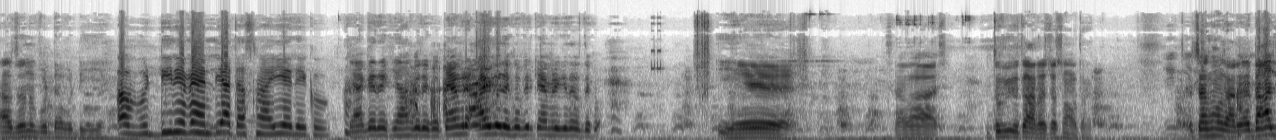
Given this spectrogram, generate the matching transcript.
अब दोनों बुढ़ा बुढ़ी है। अब बुड्ढी ने पहन लिया चश्मा ये देखो। यहाँ के देख यहाँ को देखो। कैमरे आगे को देखो फिर कैमरे की तरफ़ देखो। ये शाबाश। तू भी उतार रहा चश्मा उतार। चश्मा उतार। डाल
